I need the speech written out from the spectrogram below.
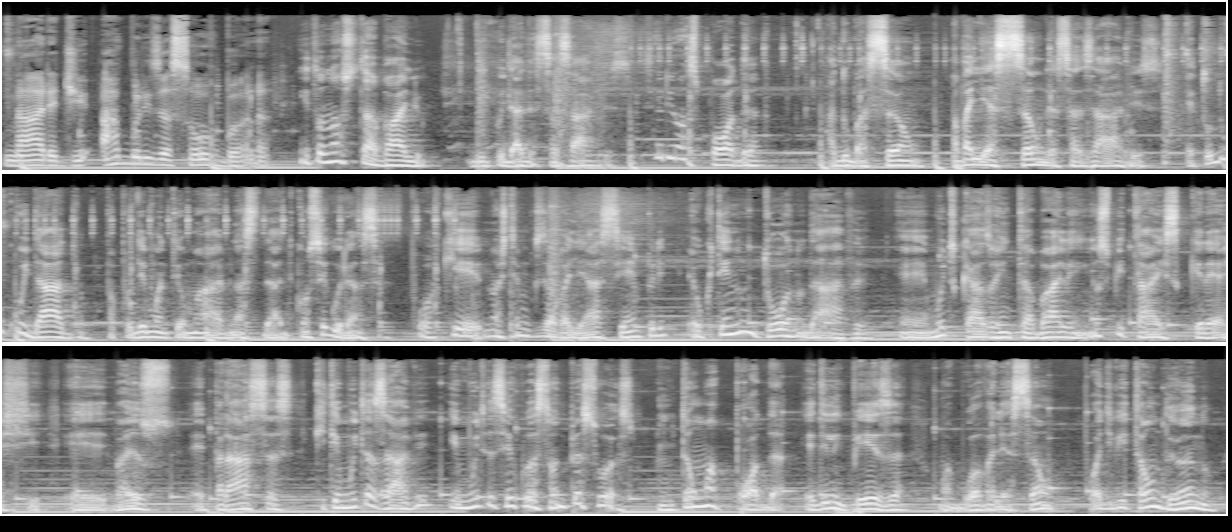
na área de arborização urbana. Então, nosso trabalho de cuidar dessas árvores seriam as podas, adubação, avaliação dessas árvores, é todo o cuidado para poder manter uma árvore na cidade com segurança, porque nós temos que avaliar sempre é o que tem no entorno da árvore. É, em muitos casos a gente trabalha em hospitais, creche, é, várias é, praças que tem muitas árvores e muita circulação de pessoas. Então uma poda é de limpeza, uma boa avaliação pode evitar um dano,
